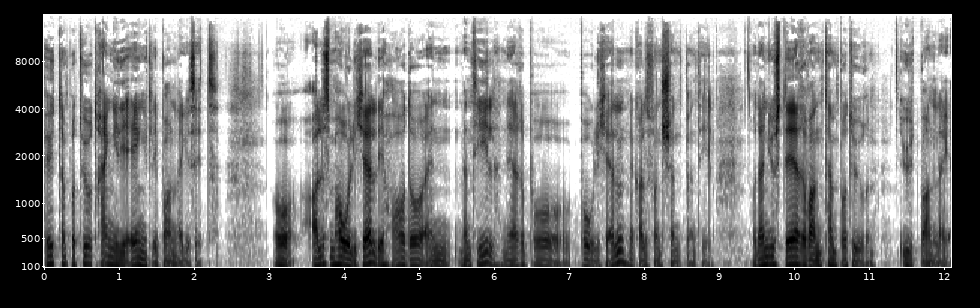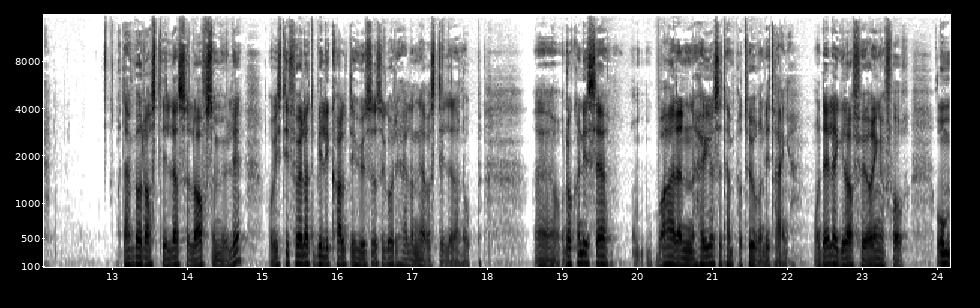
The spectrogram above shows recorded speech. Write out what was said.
høy temperatur trenger de egentlig på anlegget sitt. Og alle som har oljekjel, de har da en ventil nede på, på oljekjelen. Det kalles for en skjøntventil. Og den justerer vanntemperaturen ut på anlegget. Den bør da stilles så lav som mulig, og hvis de føler at det blir litt kaldt i huset, så går de heller ned og stiller den opp. Eh, Og da kan de se hva er den høyeste temperaturen de trenger. Og det legger da føringer for om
